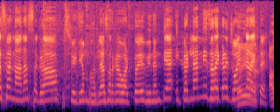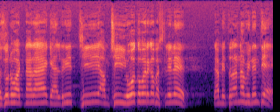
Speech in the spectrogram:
कसा नाना सगळा स्टेडियम भरल्यासारखा वाटतोय. विनंती आहे इकडल्यांनी जरा इकडे जॉईन करायचंय. अजून वाटणार आहे गॅलरीत जी आमची युवक वर्ग बसलेले आहेत त्या मित्रांना विनंती आहे.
